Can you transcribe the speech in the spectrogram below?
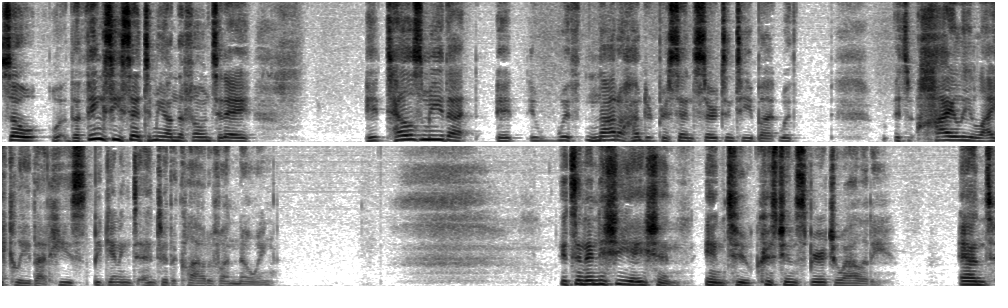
So the things he said to me on the phone today, it tells me that it, it with not 100% certainty, but with it's highly likely that he's beginning to enter the cloud of unknowing. It's an initiation into Christian spirituality. And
